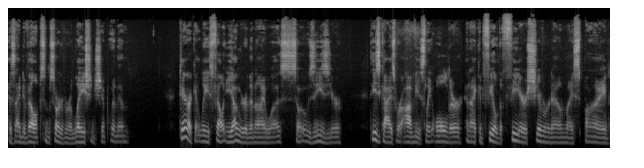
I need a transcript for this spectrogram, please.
as I developed some sort of relationship with him. Derek at least felt younger than I was, so it was easier. These guys were obviously older, and I could feel the fear shiver down my spine.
